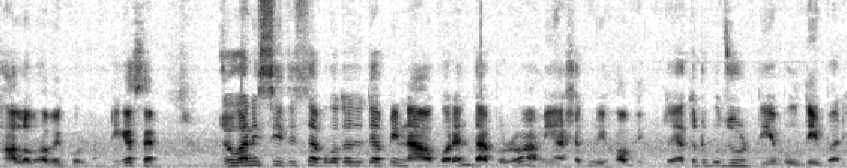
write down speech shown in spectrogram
ভালোভাবে করবেন, ঠিক আছে? যোগানের স্থিতিস্থাপকতা যদি আপনি নাও করেন, তারপরেও আমি আশা করি হবে। তো এতটুকু জোর দিয়ে বলতেই পারি,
